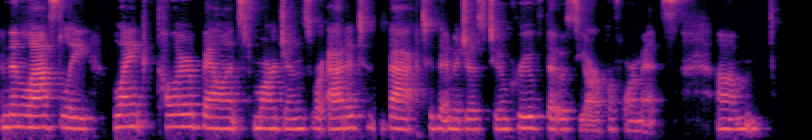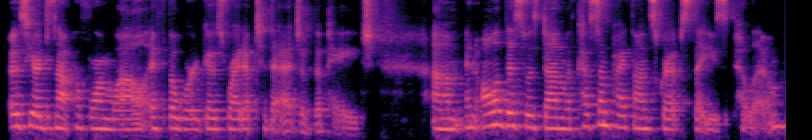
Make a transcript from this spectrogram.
And then lastly, blank color balanced margins were added to, back to the images to improve the OCR performance. Um, OCR does not perform well if the word goes right up to the edge of the page. Um, and all of this was done with custom Python scripts that use Pillow.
